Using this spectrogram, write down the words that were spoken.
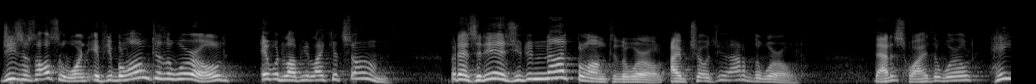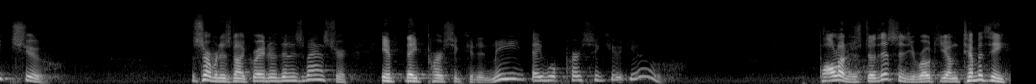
Jesus also warned if you belong to the world, it would love you like its own. But as it is, you do not belong to the world. I've chosen you out of the world. That is why the world hates you. The servant is not greater than his master. If they persecuted me, they will persecute you. Paul understood this as he wrote to young Timothy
